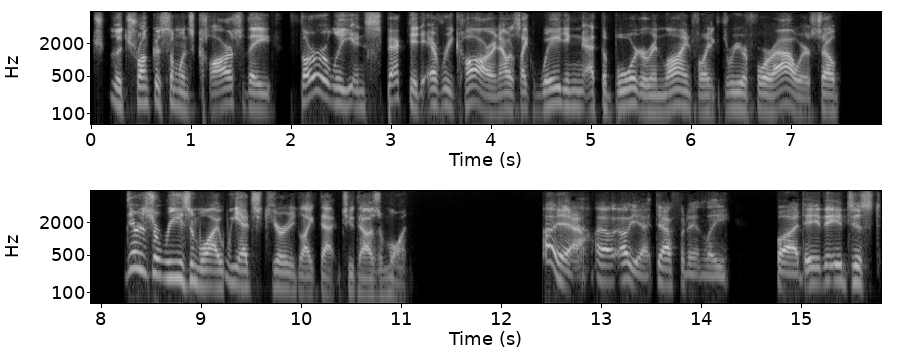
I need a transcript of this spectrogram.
tr- the trunk of someone's car. So they thoroughly inspected every car, and I was like waiting at the border in line for like three or four hours. So there's a reason why we had security like that in 2001. Oh yeah, oh, oh yeah, definitely. But it it just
